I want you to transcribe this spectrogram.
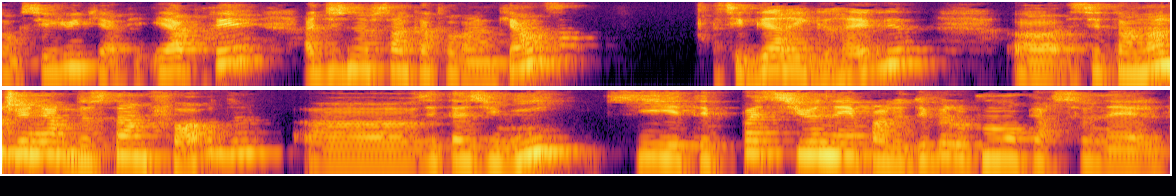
Donc c'est lui qui a fait. Et après, à 1995, c'est Gary Gregg, euh, c'est un ingénieur de Stanford euh, aux États-Unis qui était passionné par le développement personnel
